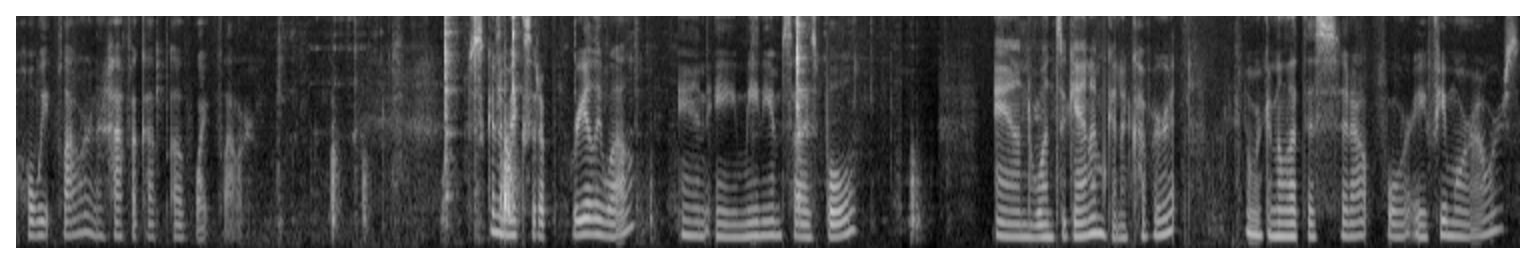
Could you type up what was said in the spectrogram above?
whole wheat flour and a half a cup of white flour. Just going to mix it up really well in a medium sized bowl. And once again, I'm going to cover it and we're going to let this sit out for a few more hours.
